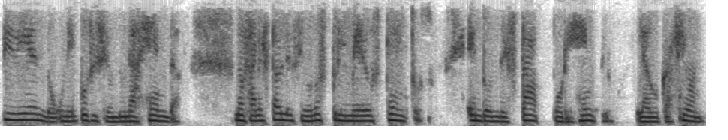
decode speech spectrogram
pidiendo una imposición de una agenda. Nos han establecido unos primeros puntos en donde está, por ejemplo, la educación,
